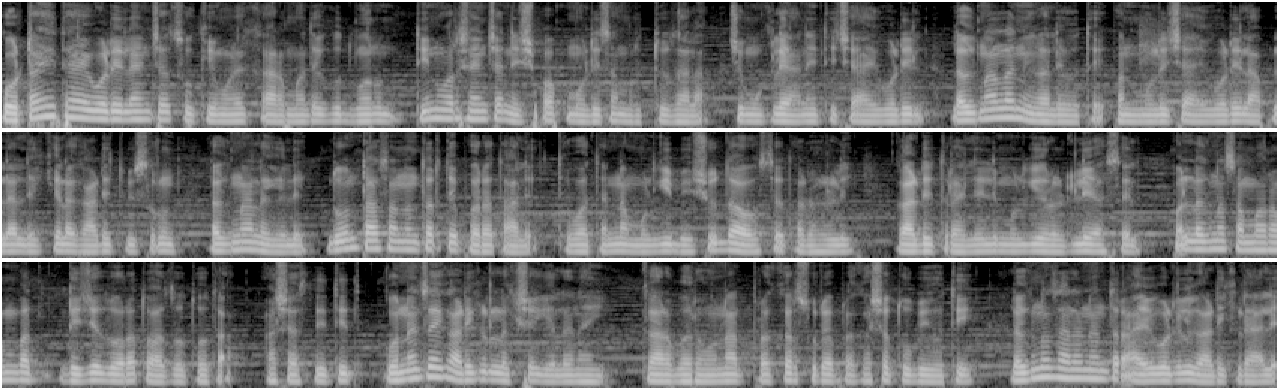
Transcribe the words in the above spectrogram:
कोटा येथे आई वडिलांच्या चुकीमुळे कारमध्ये गुदमरून तीन वर्षांच्या निष्पाप मुलीचा मृत्यू झाला. चिमुकले आणि तिचे आई वडील लग्नाला निघाले होते पण मुलीचे आई वडील आपल्या लेकीला गाडीत विसरून लग्नाला गेले. दोन तासानंतर ते परत आले. तेव्हा त्यांना मुलगी बेशुद्ध अवस्थेत आढळली. गाडीत राहिलेली मुलगी रडली असेल पण लग्न समारंभात डीजे जोरात वाजत होता. अशा स्थितीत कोणाच्याही गाडीकडे लक्ष गेलं नाही. कार भरवणात प्रखर सूर्यप्रकाशात उभी होती. लग्न झाल्यानंतर आई वडील गाडीकडे आले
